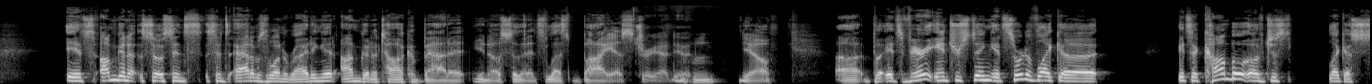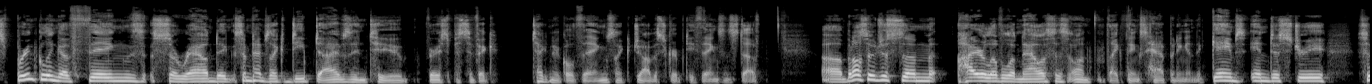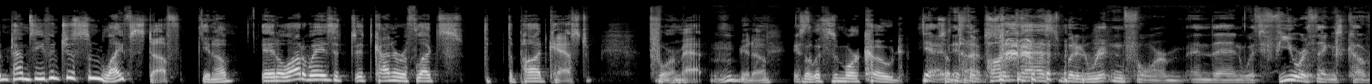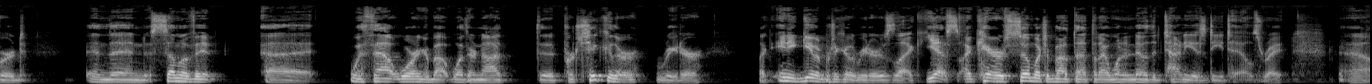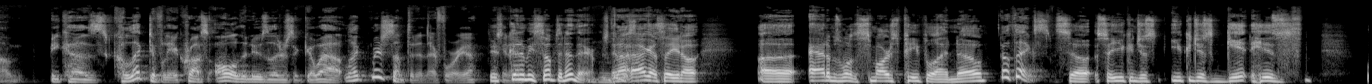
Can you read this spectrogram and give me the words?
it's I'm gonna so since since Adam's the one writing it, I'm gonna talk about it, you know, so that it's less biased. Sure, yeah, do it. you know. Uh, but it's very interesting. It's sort of like a, it's a combo of just like a sprinkling of things surrounding, sometimes like deep dives into very specific technical things like JavaScripty things and stuff. Uh, but also just some higher level analysis on like things happening in the games industry. Sometimes even just some life stuff. You know, in a lot of ways, it it kind of reflects the, the podcast format. You know, It's but the- with some more code. Yeah, it's the podcast, but in written form, and then with fewer things covered, and then some of it uh, without worrying about whether or not the particular reader, like any given particular reader, is like, yes, I care so much about that that I want to know the tiniest details, right? Um, because collectively, across all of the newsletters that go out, like there's something in there for you. There's going to be something in there. And I, I gotta say, you know, uh, Adam's one of the smartest people I know. Oh, thanks. So, so you can just you can just get his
